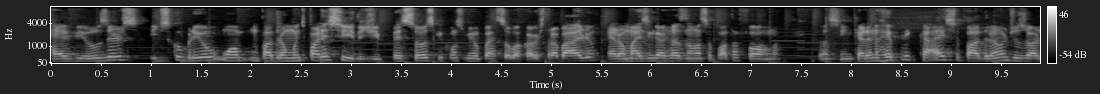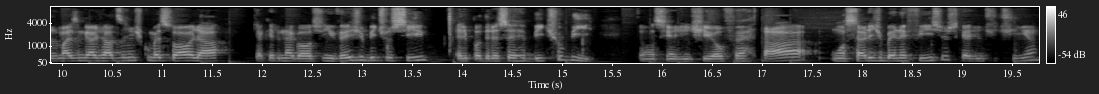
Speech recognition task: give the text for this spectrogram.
heavy users e descobriu um, padrão muito parecido de pessoas que consumiam perto do seu local de trabalho eram mais engajadas na nossa plataforma. Então, assim, querendo replicar esse padrão de usuários mais engajados, a gente começou a olhar que aquele negócio, em vez de B2C, ele poderia ser B2B. Então, assim, a gente ia ofertar uma série de benefícios que a gente tinha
